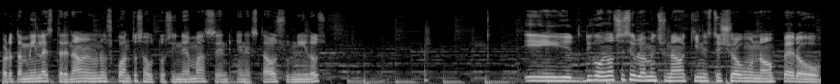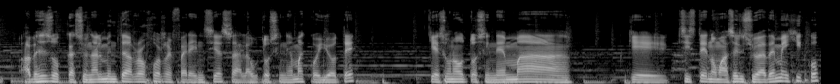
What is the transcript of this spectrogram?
pero también la estrenaron en unos cuantos autocinemas en, en Estados Unidos. Y digo, no sé si lo he mencionado aquí en este show o no, pero a veces ocasionalmente arrojo referencias al autocinema Coyote, que es un autocinema que existe nomás en Ciudad de México.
